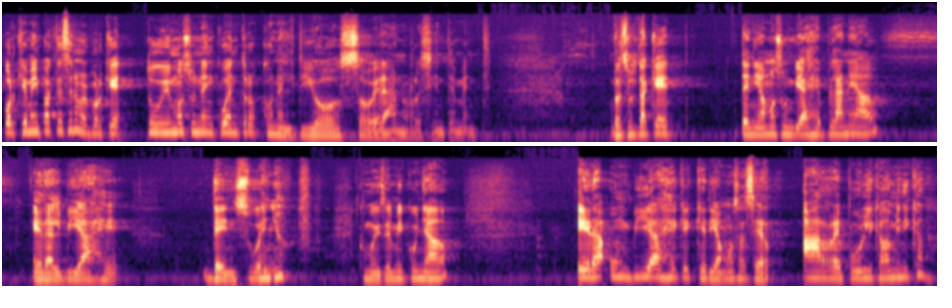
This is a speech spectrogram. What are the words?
¿por qué me impacta ese nombre? Porque tuvimos un encuentro con el Dios soberano recientemente. Resulta que teníamos un viaje planeado, era el viaje de ensueño, como dice mi cuñado, era un viaje que queríamos hacer a República Dominicana.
